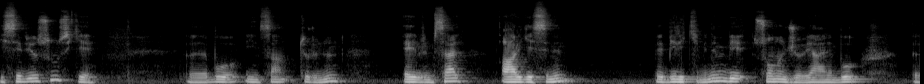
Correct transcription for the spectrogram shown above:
hissediyorsunuz ki e, bu insan türünün evrimsel argesinin ve birikiminin bir sonucu. Yani bu e,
